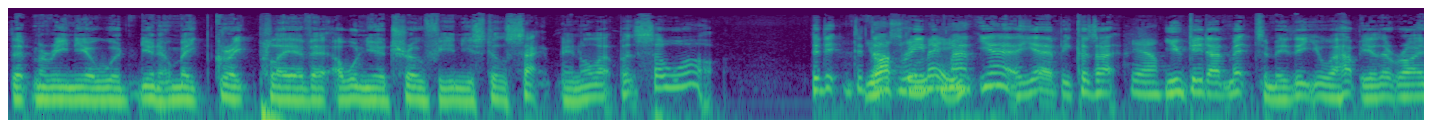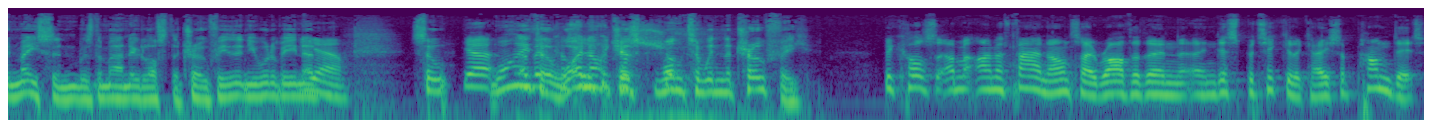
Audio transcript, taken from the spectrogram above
that Mourinho would you know make great play of it. I won you a trophy and you still sacked me and all that. But so what? Did it? Did You're that really me? Man- yeah, yeah. Because I, yeah. you did admit to me that you were happier that Ryan Mason was the man who lost the trophy than you would have been. yeah. So yeah, why though? Why not just want to win the trophy? Because I'm, I'm a fan, aren't I? Rather than in this particular case, a pundit.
